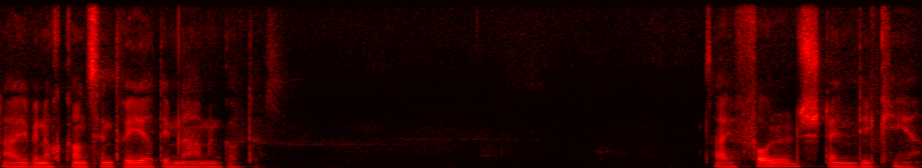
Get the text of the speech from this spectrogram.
Bleibe noch konzentriert im Namen Gottes. Sei vollständig hier.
